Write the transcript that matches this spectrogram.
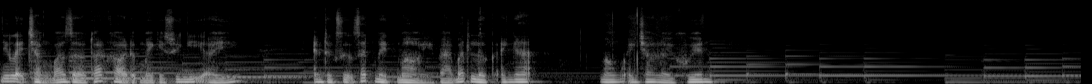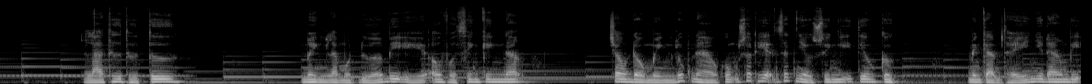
nhưng lại chẳng bao giờ thoát khỏi được mấy cái suy nghĩ ấy. Em thực sự rất mệt mỏi và bất lực anh ạ. Mong anh cho lời khuyên. Lá thư thứ tư. Mình là một đứa bị overthinking nặng. Trong đầu mình lúc nào cũng xuất hiện rất nhiều suy nghĩ tiêu cực. Mình cảm thấy như đang bị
